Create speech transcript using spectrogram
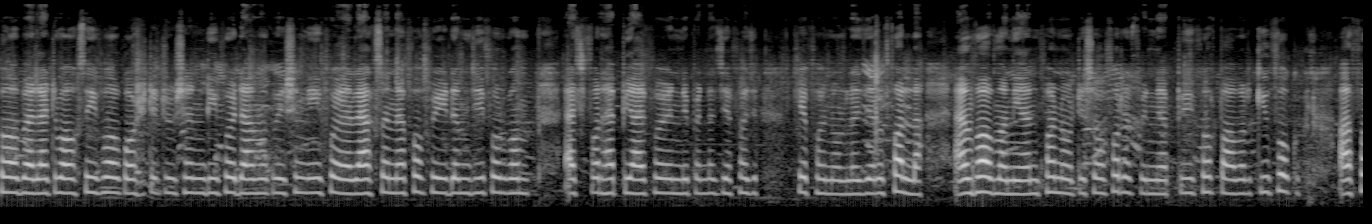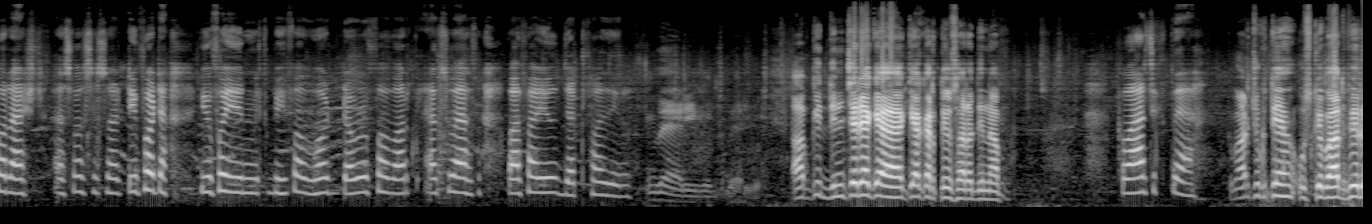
for ballot box C for constitution D for democracy E for election F for freedom G for gum H for happy I for independence J for K for knowledge, L for law, M for money, N for notice, O for opinion, P for power, Q for R for rest, S for society, for time, U for unique, B for vote, W for work, X for X, Y for U, Z for zero. Very good very good आपकी दिनचर्या क्या है क्या करते हो सारा दिन आप कबार चुकते हैं कबार चुकते हैं उसके बाद फिर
